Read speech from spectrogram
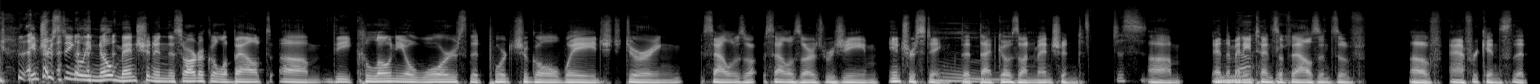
Interestingly, no mention in this article about um, the colonial wars that Portugal waged during Salazar, Salazar's regime. Interesting that that goes Hmm. unmentioned, Just um, and the many tens of thousands of of Africans that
